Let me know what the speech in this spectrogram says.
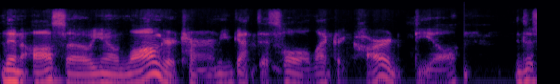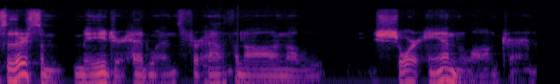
Then also, you know, longer term, you've got this whole electric car deal. So there's some major headwinds for ethanol in the short and long term.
